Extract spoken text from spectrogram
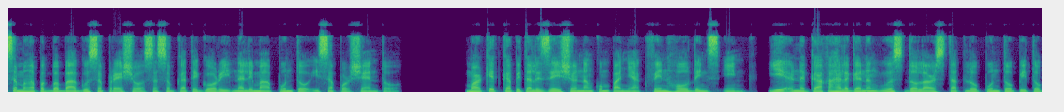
sa mga pagbabago sa presyo sa subkategory na 5.1%. Market capitalization ng kumpanya Fin Holdings Inc. year nagkakahalaga ng US dollars 3.77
